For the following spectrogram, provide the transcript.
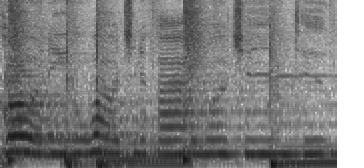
corner, you watching if I'm watching too.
